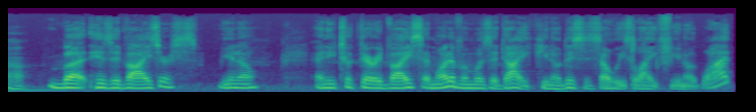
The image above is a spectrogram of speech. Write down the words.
Uh-huh. but his advisors, you know, and he took their advice, and one of them was a dyke. You know, this is always life. You know what?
